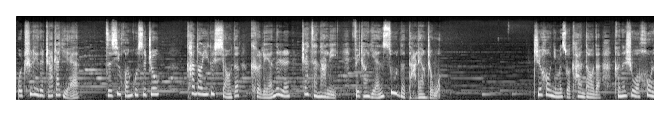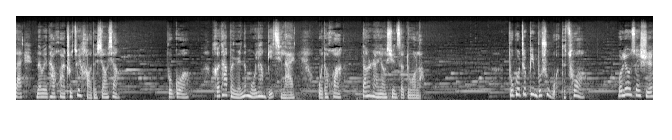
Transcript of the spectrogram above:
我吃力的眨眨眼，仔细环顾四周，看到一个小的可怜的人站在那里，非常严肃的打量着我。之后你们所看到的，可能是我后来能为他画出最好的肖像。不过，和他本人的模样比起来，我的画当然要逊色多了。不过这并不是我的错。我六岁时，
